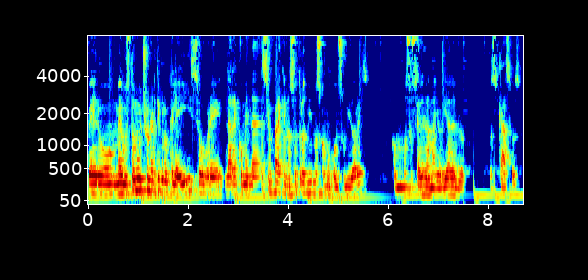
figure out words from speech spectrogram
pero me gustó mucho un artículo que leí sobre la recomendación para que nosotros mismos como consumidores, como sucede en la mayoría de los, los casos,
